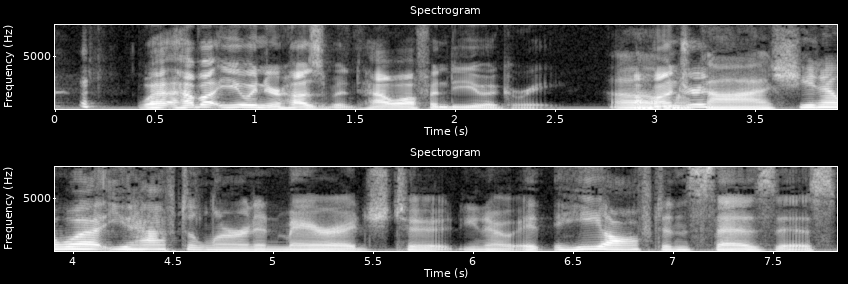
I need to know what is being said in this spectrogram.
Well, how about you and your husband? How often do you agree? Oh my gosh! You know what? You have to learn in marriage to, you know, it, he often says this.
